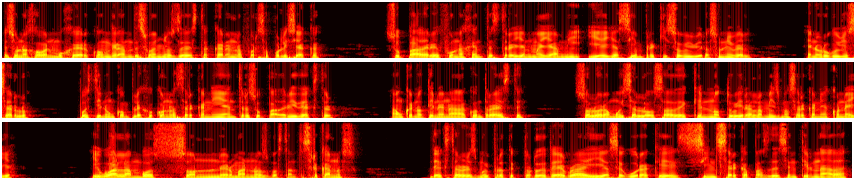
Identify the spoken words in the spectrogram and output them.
Es una joven mujer con grandes sueños de destacar en la fuerza policíaca. Su padre fue un agente estrella en Miami y ella siempre quiso vivir a su nivel, enorgullecerlo, pues tiene un complejo con la cercanía entre su padre y Dexter, aunque no tiene nada contra este, solo era muy celosa de que no tuviera la misma cercanía con ella. Igual ambos son hermanos bastante cercanos. Dexter es muy protector de Debra y asegura que, sin ser capaz de sentir nada,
